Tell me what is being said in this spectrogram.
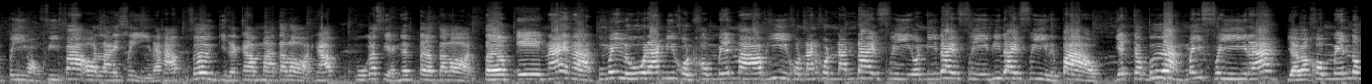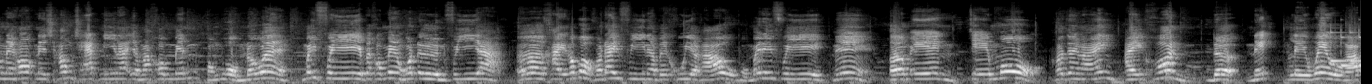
ำปีของ FIFA ออนไลน์4นะครับ ซึ่งกิจกรรมมาตลอดครับ กูก็เสียเงินเติมตลอด เติมเองนะไอ้สัตว์กูไม่รู้นะ มีคนคอมเมนต์มาว่าพี่คนนั้นคนนั้นได้ฟรีคนนี้ได้ฟรี พี่ได้ฟรีหรือเปล่า เย็ดกระเบื้องไม่ฟรีนะ อย่ามาคอมเมนต์ตรงในห้องในช่องแชทนี้นะ อย่ามาคอมเมนต์ของผมนะเว้ย ไม่ฟรีไปคอมเมนต์ของคนอื่นฟรีอะ เออใครเขาบอกเขาได้ฟรีเนี่ยไปคุยกับเขาผมไม่ได้ฟรี นี่ เติมเอง เจโมเข้าใจไหมไอคอน The Next Level ครับ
